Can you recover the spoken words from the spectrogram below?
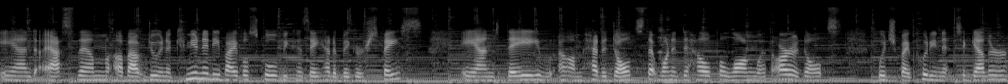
and asked them about doing a community Bible school because they had a bigger space and they um, had adults that wanted to help along with our adults which by putting it together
